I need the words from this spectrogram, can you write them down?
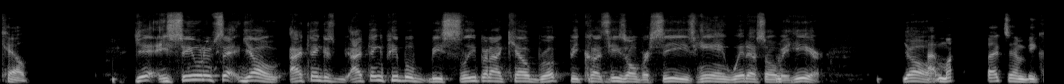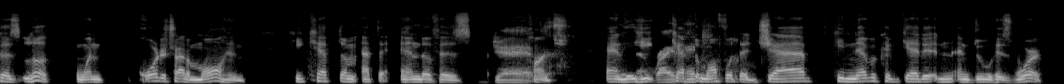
Kell. Yeah, you see what I'm saying? Yo, I think it's I think people be sleeping on Kell Brook because he's overseas. He ain't with us over here. Yo, I much respect to him because look, when Porter tried to maul him, he kept him at the end of his jab. punch. and he, he right kept hand. him off with a jab. He never could get in and, do his work.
